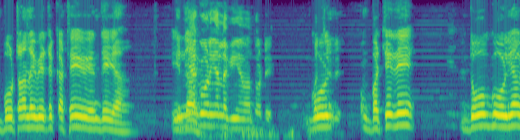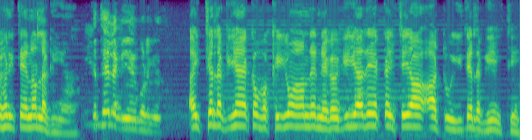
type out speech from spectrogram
ਵੋਟਾਂ ਦੇ ਵਿੱਚ ਇਕੱਠੇ ਜਾਂਦੇ ਆ। ਕਿੰਨੀਆਂ ਗੋਲੀਆਂ ਲੱਗੀਆਂ ਵਾ ਤੁਹਾਡੇ ਗੋਲ ਬੱਚੇ ਦੇ? ਦੋ ਗੋਲੀਆਂ ਖਣੀ ਤਿੰਨ ਲੱਗੀਆਂ। ਕਿੱਥੇ ਲੱਗੀਆਂ ਗੋਲੀਆਂ? ਇੱਥੇ ਲੱਗੀਆਂ ਇੱਕ ਵੱਖੀਓਂ ਆਂਦੇ ਨਿਕਲ ਗਈ ਆ ਤੇ ਇੱਕ ਇੱਥੇ ਆ ਆ ਟੂਈ ਤੇ ਲੱਗੀ ਇੱਥੇ।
